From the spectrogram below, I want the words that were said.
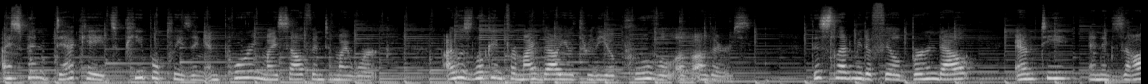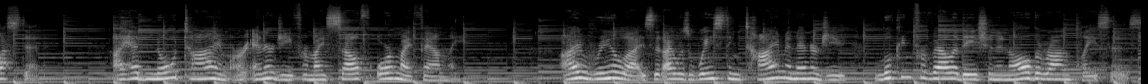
I spent decades people pleasing and pouring myself into my work. I was looking for my value through the approval of others. This led me to feel burned out, empty, and exhausted. I had no time or energy for myself or my family. I realized that I was wasting time and energy looking for validation in all the wrong places.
